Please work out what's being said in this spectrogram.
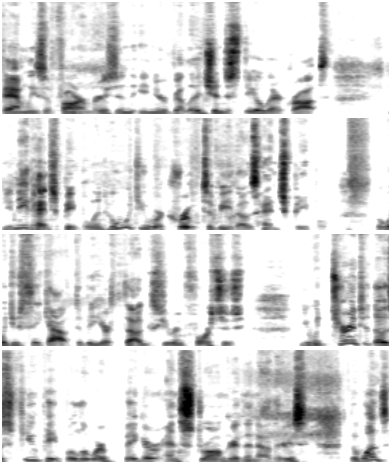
families of farmers in, in your village and to steal their crops, you need hench people. And who would you recruit to be those hench people? Who would you seek out to be your thugs, your enforcers? you would turn to those few people who were bigger and stronger than others, the ones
